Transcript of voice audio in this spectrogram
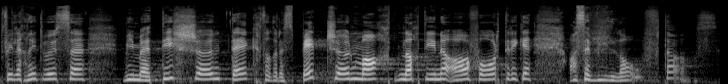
vielleicht nicht wissen, wie man einen Tisch schön deckt oder ein Bett schön macht nach deinen Anforderungen. Also wie läuft das?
